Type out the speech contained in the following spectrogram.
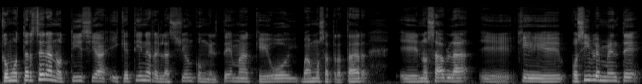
Como tercera noticia y que tiene relación con el tema que hoy vamos a tratar, eh, nos habla eh, que posiblemente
